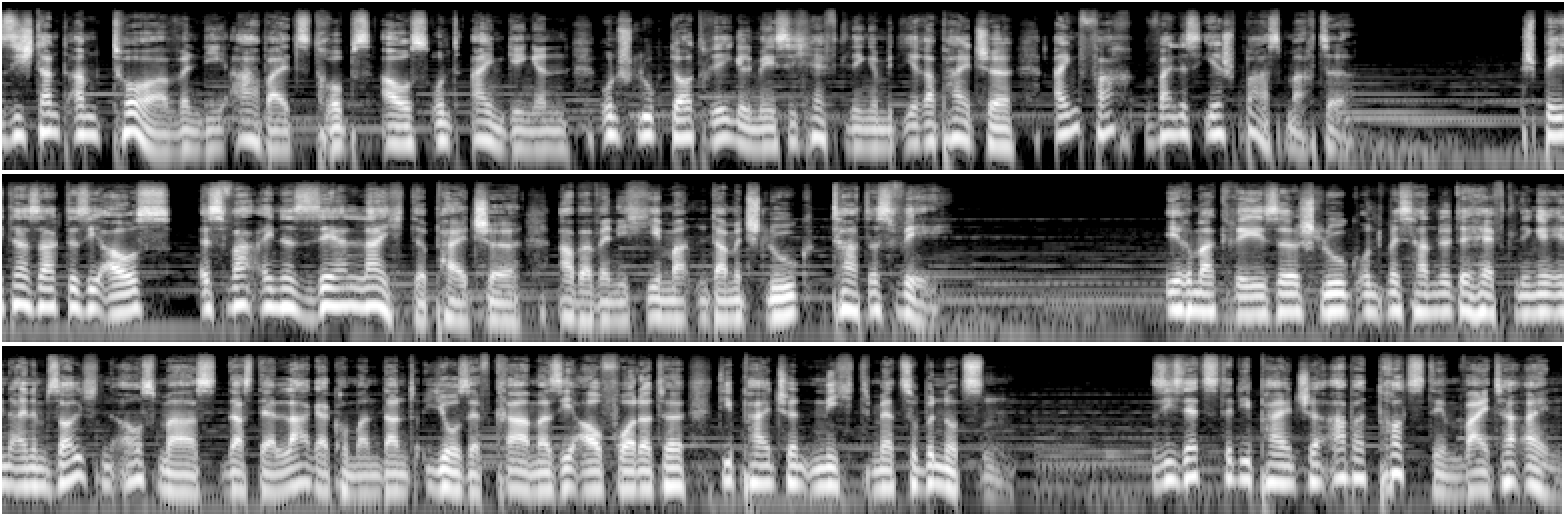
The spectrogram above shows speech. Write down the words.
Sie stand am Tor, wenn die Arbeitstrupps aus- und eingingen und schlug dort regelmäßig Häftlinge mit ihrer Peitsche, einfach weil es ihr Spaß machte. Später sagte sie aus, es war eine sehr leichte Peitsche, aber wenn ich jemanden damit schlug, tat es weh. Irma Grese schlug und misshandelte Häftlinge in einem solchen Ausmaß, dass der Lagerkommandant Josef Kramer sie aufforderte, die Peitsche nicht mehr zu benutzen. Sie setzte die Peitsche aber trotzdem weiter ein.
